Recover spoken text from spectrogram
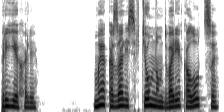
«Приехали». Мы оказались в темном дворе колодца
